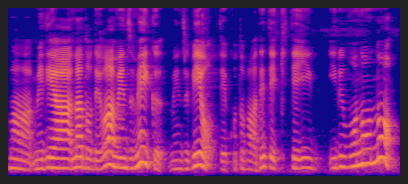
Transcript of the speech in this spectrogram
まあメディアなどではメンズメイクメンズ美容っていう言葉が出てきていいるものの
